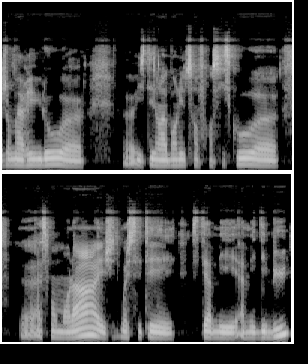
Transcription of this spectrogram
Jean-Marie Hulot. il était dans la banlieue de San Francisco à ce moment-là, et moi, c'était à mes à mes débuts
